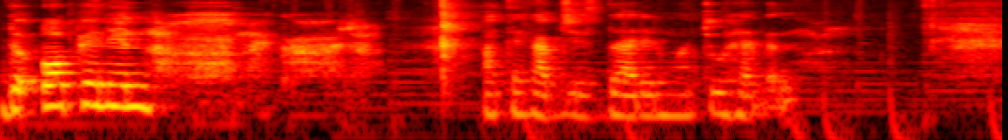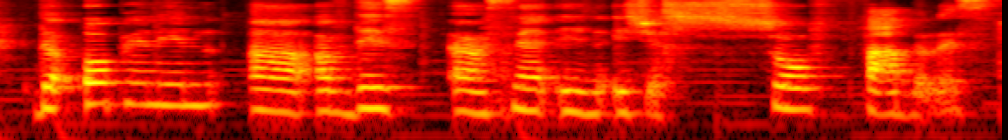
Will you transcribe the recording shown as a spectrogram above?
The opening oh my god. I think i've just died and went to heaven. The opening uh, of this uh, scent is, is just so fabulous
